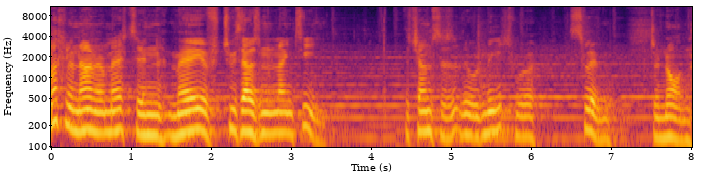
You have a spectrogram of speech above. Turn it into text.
Michael and Anna met in May of 2019. The chances that they would meet were slim to none.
